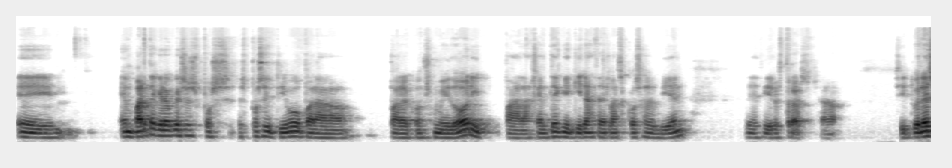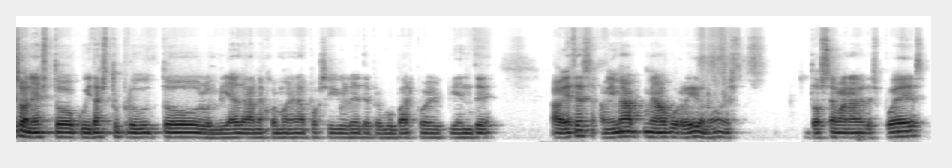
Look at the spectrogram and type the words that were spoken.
Eh, en parte creo que eso es, es positivo para, para, el consumidor y para la gente que quiere hacer las cosas bien. Decir, ostras, si tú eres honesto, cuidas tu producto, lo envías de la mejor manera posible, te preocupas por el cliente. A veces, a mí me ha, me ha ocurrido, ¿no? Es dos semanas después,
